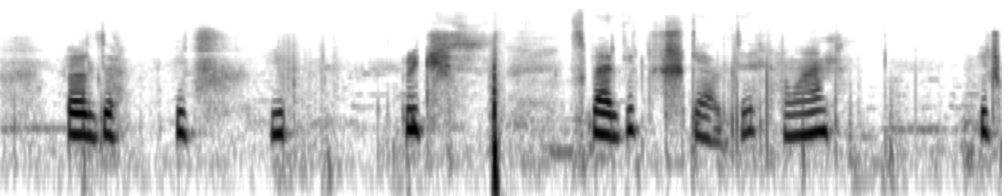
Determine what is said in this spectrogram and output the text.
Öldü. 3 3 süper güç geldi. Hemen 3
